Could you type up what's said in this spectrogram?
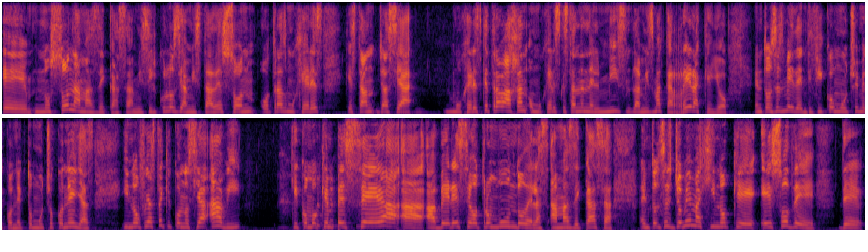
eh, no son amas de casa. Mis círculos de amistades son otras mujeres que están, ya sea mujeres que trabajan o mujeres que están en el la misma carrera que yo. Entonces me identifico mucho y me conecto mucho con ellas. Y no fui hasta que conocí a Abby que como que empecé a, ver ese otro mundo de las amas de casa. Entonces yo me imagino que eso de, de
